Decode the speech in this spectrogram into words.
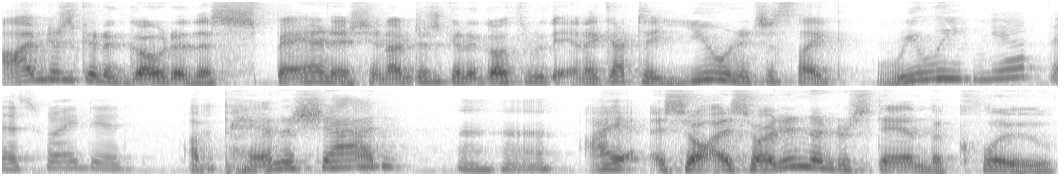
I'm just going to go to the Spanish and I'm just going to go through the. And I got to you and it's just like, really? Yep, that's what I did. A Panishad? Uh huh. I so I so I didn't understand the clue.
